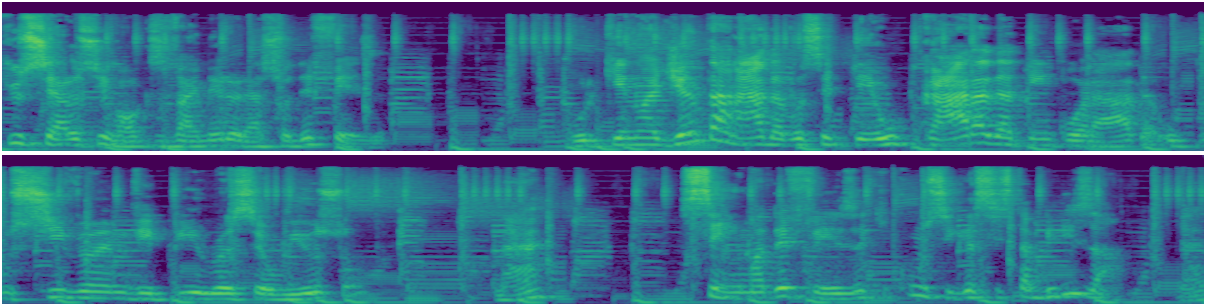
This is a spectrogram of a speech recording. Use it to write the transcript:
que o Seattle Seahawks vai melhorar sua defesa. Porque não adianta nada você ter o cara da temporada, o possível MVP Russell Wilson, né? sem uma defesa que consiga se estabilizar, né?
